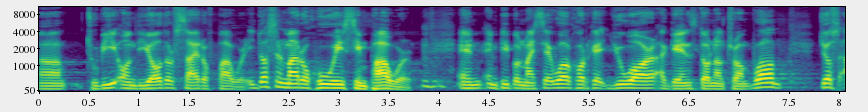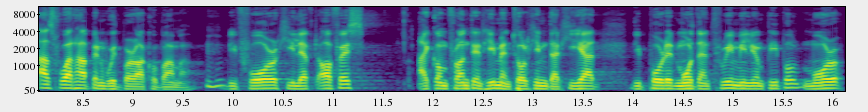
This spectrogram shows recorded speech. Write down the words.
Um, to be on the other side of power. It doesn't matter who is in power. Mm-hmm. And, and people might say, well, Jorge, you are against Donald Trump. Well, just ask what happened with Barack Obama. Mm-hmm. Before he left office, I confronted him and told him that he had deported more than 3 million people, more,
